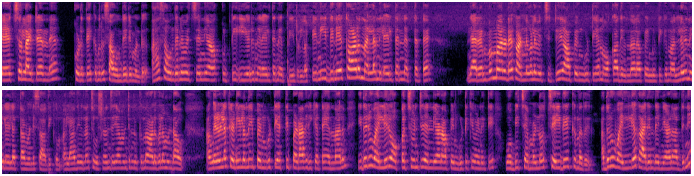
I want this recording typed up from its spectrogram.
നേച്ചുറലായിട്ട് തന്നെ കൊടുത്തേക്കുന്ന ഒരു സൗന്ദര്യമുണ്ട്. ആ സൗന്ദര്യം വെച്ച് തന്നെ ആ കുട്ടി ഈ ഒരു നിലയിൽ തന്നെ എത്തിയിട്ടുള്ളത് പിന്നെ ഇതിനേക്കാളും നല്ല നിലയിൽ തന്നെ എത്തട്ടെ ഞരമ്പന്മാരുടെ കണ്ണുകൾ വെച്ചിട്ട് ആ പെൺകുട്ടിയെ നോക്കാതിരുന്നാൽ ആ പെൺകുട്ടിക്ക് നല്ലൊരു നിലയിൽ എത്താൻ വേണ്ടി സാധിക്കും. അല്ലാതിരുന്നാൽ ചൂഷണം ചെയ്യാൻ വേണ്ടി നിൽക്കുന്ന ആളുകളും ഉണ്ടാവും. അങ്ങനെയുള്ള കെണിയിലൊന്നും ഈ പെൺകുട്ടി എത്തിപ്പെടാതിരിക്കട്ടെ. എന്നാലും ഇതൊരു വലിയൊരു ഓപ്പർച്യൂണിറ്റി തന്നെയാണ് ആ പെൺകുട്ടിക്ക് വേണ്ടിയിട്ട് ബോബി ചെമ്മണ്ണോ ചെയ്തേക്കുന്നത്. അതൊരു വലിയ കാര്യം തന്നെയാണ്. അതിന്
